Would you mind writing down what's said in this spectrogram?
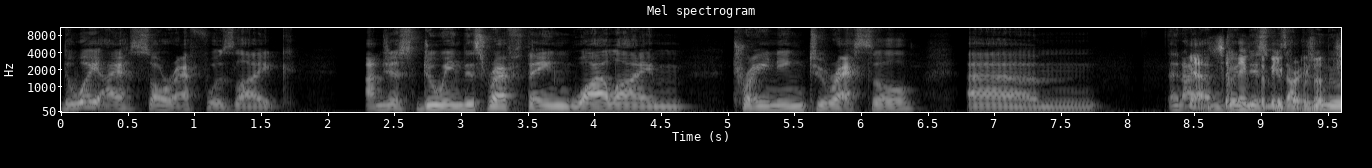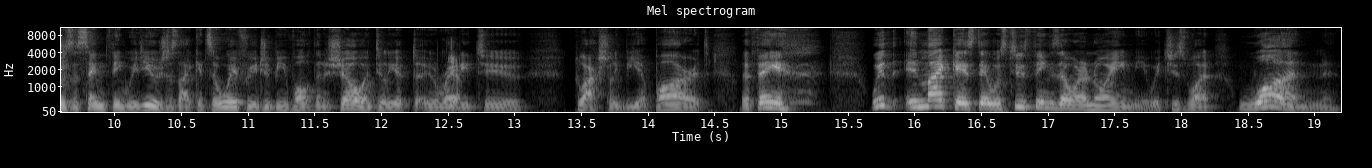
the way I saw ref was like I'm just doing this ref thing while I'm training to wrestle. Um, and Yeah, I, am doing this because I presume it was the same thing with you. It's just like it's a way for you to be involved in a show until you're, you're ready to to actually be a part. The thing is, with in my case, there was two things that were annoying me, which is what one.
